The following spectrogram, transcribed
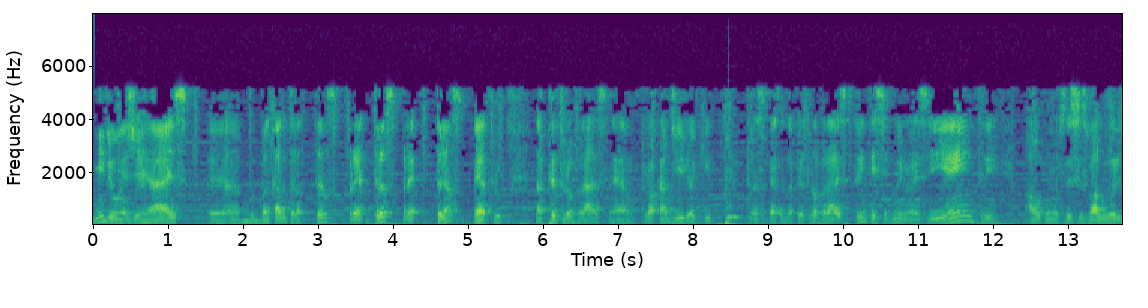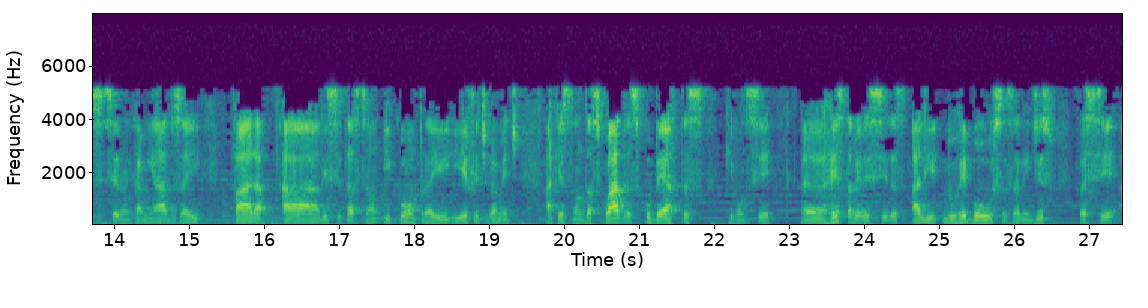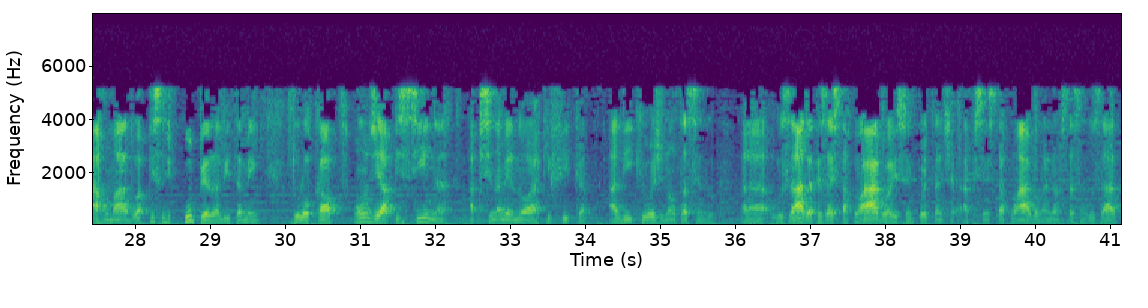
milhões de reais, é, bancado pela Transpre, Transpre, Transpetro da Petrobras, né, um trocadilho aqui, Transpetro da Petrobras, 35 milhões, e entre alguns desses valores serão encaminhados aí para a licitação e compra e, e efetivamente a questão das quadras cobertas que vão ser uh, restabelecidas ali no Rebouças. Além disso, vai ser arrumado a pista de Cooper ali também do local, onde a piscina, a piscina menor que fica ali, que hoje não está sendo uh, usada, apesar de estar com água, isso é importante, a piscina está com água, mas não está sendo usada,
